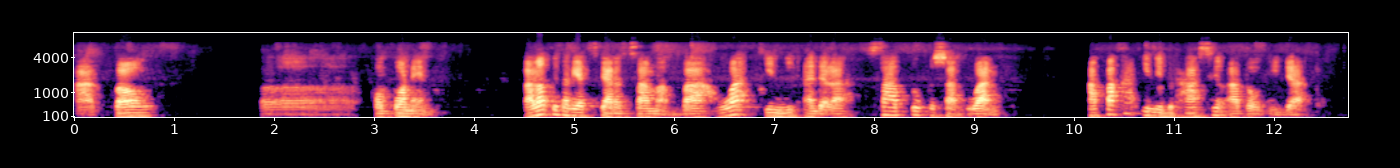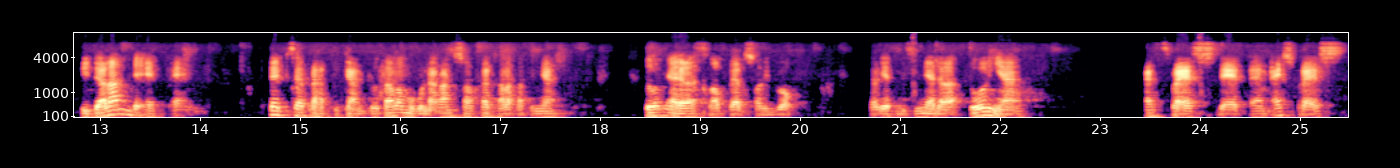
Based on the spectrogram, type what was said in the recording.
atau eh, komponen. Kalau kita lihat secara sesama bahwa ini adalah satu kesatuan apakah ini berhasil atau tidak? Di dalam DFN kita bisa perhatikan terutama menggunakan software salah satunya toolnya adalah software SolidWorks kita lihat di sini adalah toolnya Express, DFM Express.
